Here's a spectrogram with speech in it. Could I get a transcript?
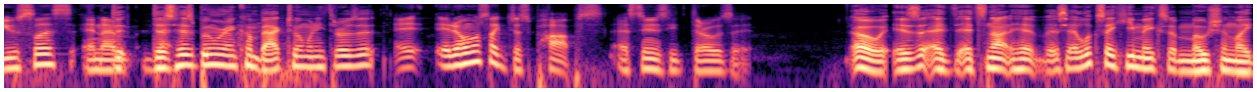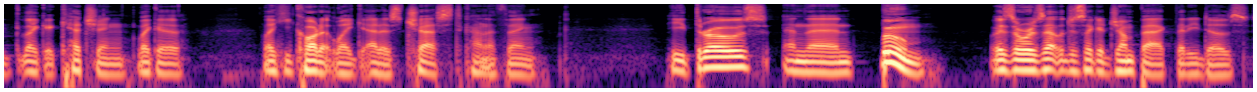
useless and I'm D- does his boomerang come back to him when he throws it? it, it almost like just pops as soon as he throws it. Oh, is it? It's- It's not hit. It looks like he makes a motion like like a catching, like a like he caught it like at his chest kind of thing. He throws and then boom. Is or is that just like a jump back that he does?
